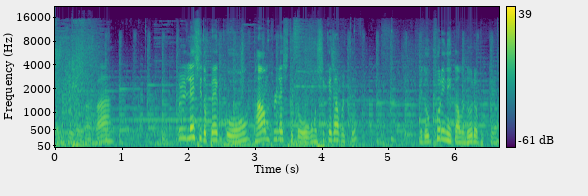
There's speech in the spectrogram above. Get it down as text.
왼쪽으로다가 플래시도 뺐고 다음 플래시 때 또 50 쉽게 잡을 듯? 노플이니까 한번 노려볼게요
